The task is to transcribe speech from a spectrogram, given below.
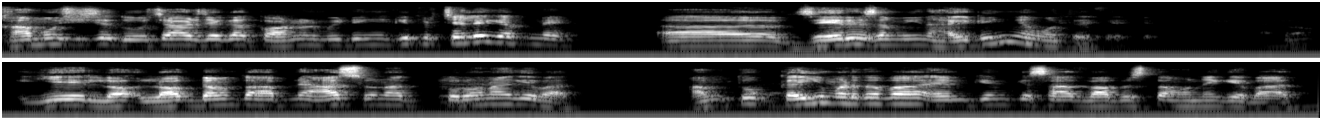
खामोशी से दो चार जगह कॉर्नर मीटिंग की, फिर चले गए अपने जेर ज़मीन हाइडिंग में होते थे। ये लॉकडाउन तो आपने आज सुना कोरोना के बाद। हम तो कई मरतबा एम के साथ वाबस्ता होने के बाद।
